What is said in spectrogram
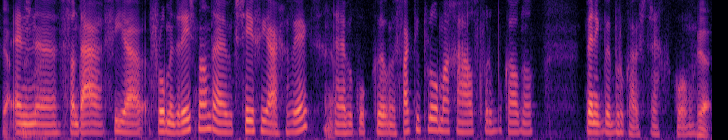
Ja, en uh, vandaar via Vroom en Dreesman, daar heb ik zeven jaar gewerkt. Ja. Daar heb ik ook mijn vakdiploma gehaald voor de boekhandel. Ben ik bij Broekhuis terechtgekomen. Ja.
